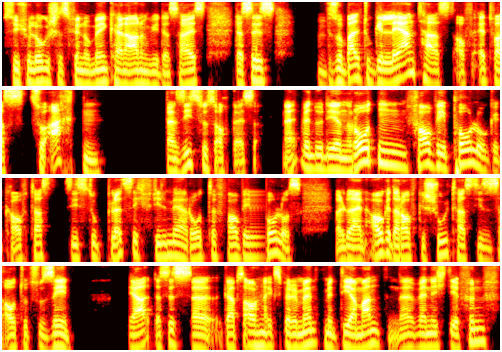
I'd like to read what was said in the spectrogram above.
psychologisches Phänomen, keine Ahnung, wie das heißt. Das ist, sobald du gelernt hast, auf etwas zu achten, dann siehst du es auch besser. Ne? Wenn du dir einen roten VW Polo gekauft hast, siehst du plötzlich viel mehr rote VW Polos, weil du ein Auge darauf geschult hast, dieses Auto zu sehen. Ja, das ist, äh, gab es auch ein Experiment mit Diamanten. Ne? Wenn ich dir fünf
